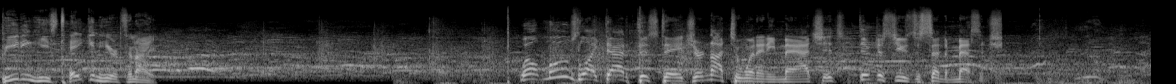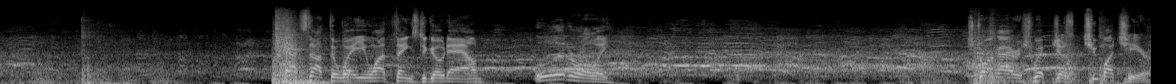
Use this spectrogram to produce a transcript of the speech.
beating he's taken here tonight. Well, moves like that at this stage are not to win any match. It's They're just used to send a message. That's not the way you want things to go down. Literally. Strong Irish whip, just too much here.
